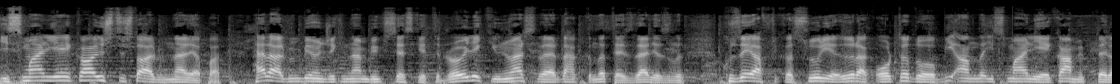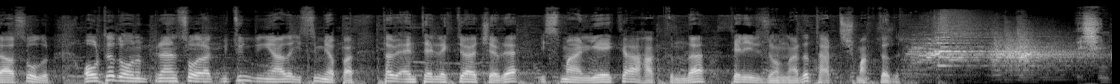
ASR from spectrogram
İsmail YK üst üste albümler yapar. Her albüm bir öncekinden büyük ses getirir. Öyle ki üniversitelerde hakkında tezler yazılır. Kuzey Afrika, Suriye, Irak, Orta Doğu bir anda İsmail YK müptelası olur. Orta Doğu'nun prensi olarak bütün dünyada isim yapar. Tabi entelektüel çevre İsmail YK hakkında televizyonlarda tartışmaktadır. Şimdi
